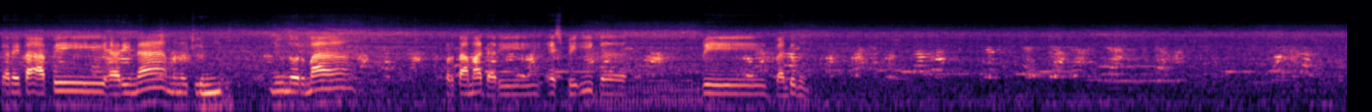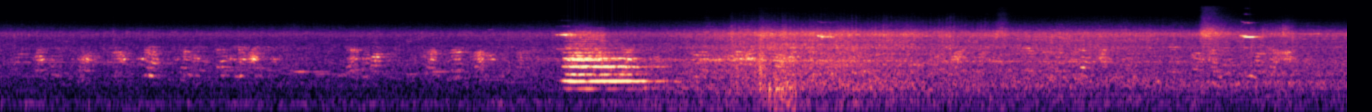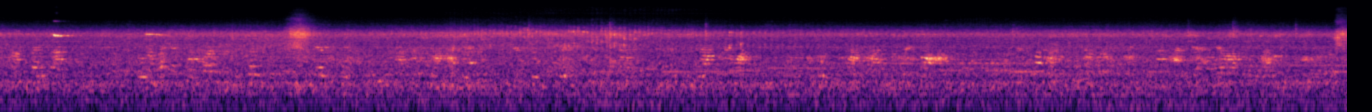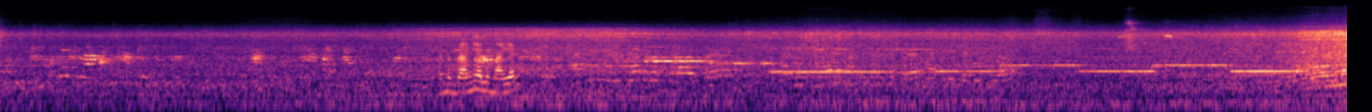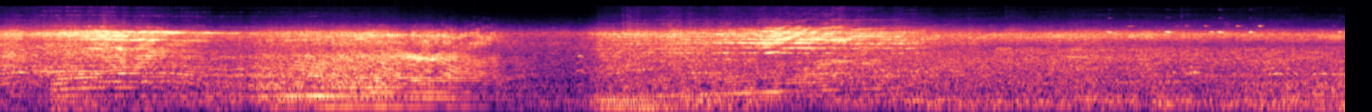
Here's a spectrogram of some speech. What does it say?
kereta api Harina menuju new normal pertama dari SBI ke B Bandung. Penumpangnya lumayan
